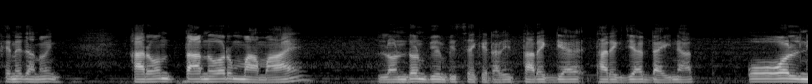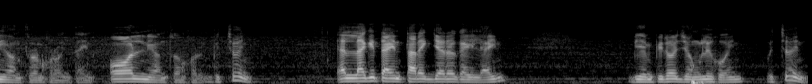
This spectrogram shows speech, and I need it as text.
সেনে জানোই। কারণ তানোর মামায় London BNP secretary Tarek Zia Tarek জিয়ার ডাইনাত অল নিয়ন্ত্রণ করেন তাইন, অল নিয়ন্ত্রণ করেন, বুঝছেন? এর লাগি তাইন তারেক জিয়ারও গাইলাইন, বিএমপিরও জঙ্গলি হইন, বুঝছেন?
